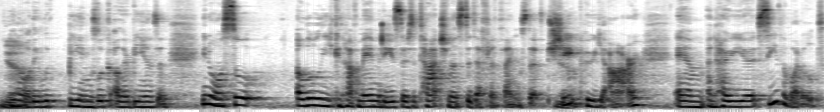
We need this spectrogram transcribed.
you know, they look beings look at other beings, and you know, so. Although you can have memories, there's attachments to different things that shape who you are um, and how you see the world.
